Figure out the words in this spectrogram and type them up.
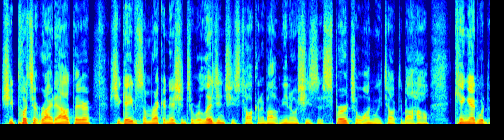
she puts it right out there she gave some recognition to religion she's talking about you know she's a spiritual one we talked about how king edward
